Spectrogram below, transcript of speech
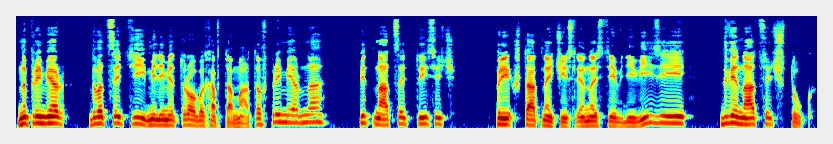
Например, 20-миллиметровых автоматов примерно 15 тысяч, при штатной численности в дивизии 12 штук.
